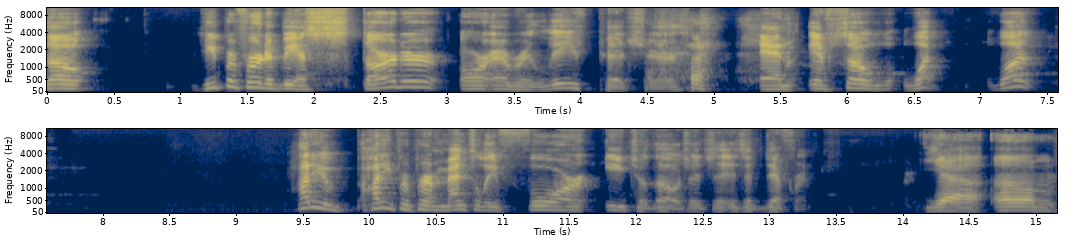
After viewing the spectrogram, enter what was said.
So, do you prefer to be a starter or a relief pitcher? and if so, what what how do you how do you prepare mentally for each of those? Is, is it different? yeah, um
